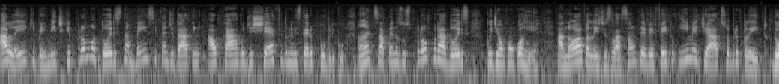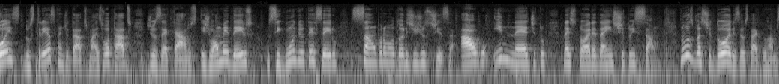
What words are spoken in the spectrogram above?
a lei que permite que promotores também se candidatem ao cargo de chefe do Ministério Público. Antes, apenas os procuradores podiam concorrer. A nova legislação teve efeito imediato sobre o pleito. Dois dos três candidatos mais votados, José Carlos e João Medeiros, o segundo e o terceiro são promotores de justiça, algo inédito na história da instituição. Nos bastidores, Eustáquio Ramos,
